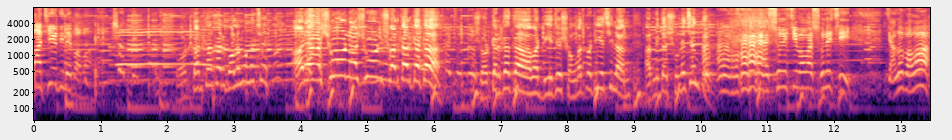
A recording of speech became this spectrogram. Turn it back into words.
বাঁচিয়ে দিলে বাবা। সরকার কাকার গলা মনে হচ্ছে। আরে আসুন আসুন সরকার কাকা। সরকার কাকা আমার বিয়ে যে সংবাদ পাঠিয়েছিলাম আপনি তা শুনেছেন তো? হ্যাঁ শুনেছি বাবা শুনেছি। জানো বাবা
